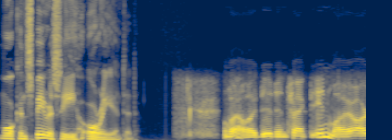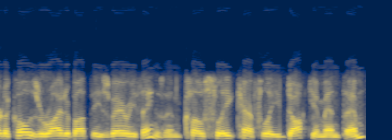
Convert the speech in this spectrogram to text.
more conspiracy oriented? Well, I did, in fact, in my articles write about these very things and closely, carefully document them.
